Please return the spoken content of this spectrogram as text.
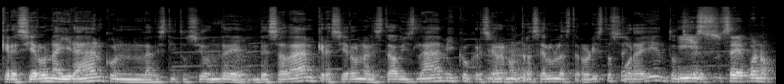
crecieron a Irán con la destitución de, de Saddam, crecieron al Estado Islámico, crecieron otras células terroristas Sí. por ahí. Y Entonces, se, bueno,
